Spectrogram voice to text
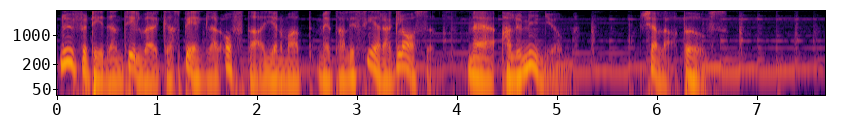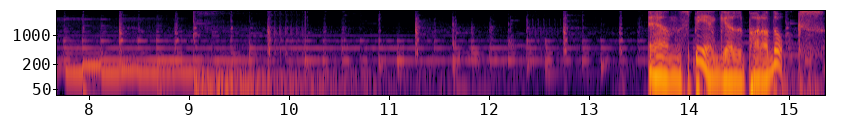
Nu för tiden tillverkas speglar ofta genom att metallisera glaset med aluminium. Källa behövs. En spegelparadox.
